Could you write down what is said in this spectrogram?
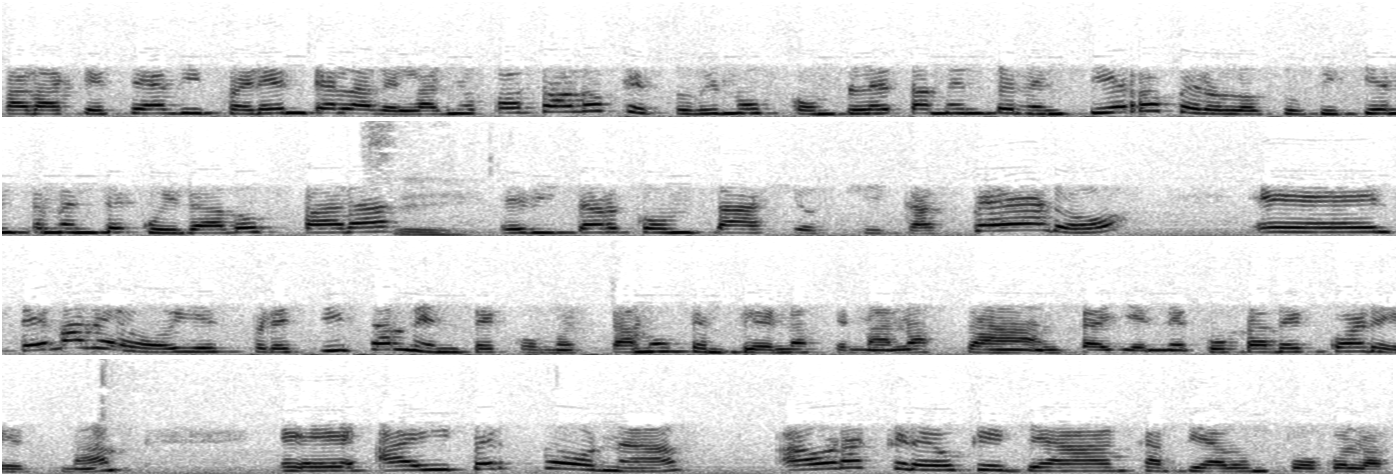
para que sea diferente a la del año pasado, que estuvimos completamente en encierro, pero lo suficientemente cuidados para Sí. evitar contagios, chicas. Pero eh, el tema de hoy es precisamente como estamos en plena Semana Santa y en época de Cuaresma, eh, hay personas, ahora creo que ya han cambiado un poco las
